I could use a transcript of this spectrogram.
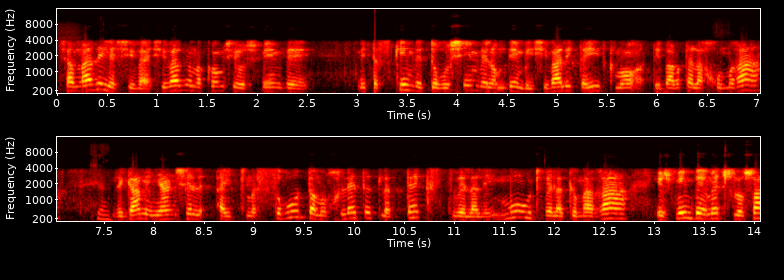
עכשיו, מה זה ישיבה? ישיבה זה מקום שיושבים ומתעסקים ודורשים ולומדים. בישיבה ליטאית, כמו דיברת על החומרה, כן. זה גם עניין של ההתמסרות המוחלטת לטקסט וללימוד ולגמרא. יושבים באמת שלושה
